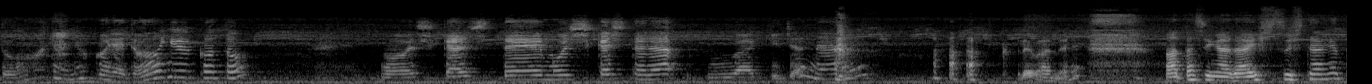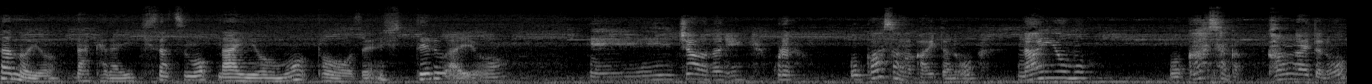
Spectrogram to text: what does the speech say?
どうなのこれどういうこともしかしてもしかしたら浮気じゃないこれはね私が代筆してあげたのよ。だからいきさつも内容も当然知ってるわよ。えー、じゃあ何？これお母さんが書いたの？内容もお母さんが考えたの？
